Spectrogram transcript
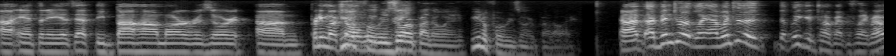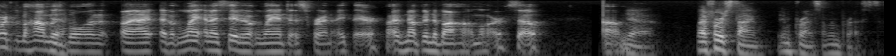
Mm-hmm. Uh, Anthony is at the Baha Mar Resort. Um, pretty much beautiful all week, resort, right? by the way. Beautiful resort, by the way. Uh, I've been to Atlanta. I went to the, the, We can talk about this later. I went to the Bahamas Yeah. Bowl and, uh, at Atlanta, and I stayed at Atlantis for a night there. I've not been to Baha Mar, so. Um, Yeah. My first time. Impressed. I'm impressed.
